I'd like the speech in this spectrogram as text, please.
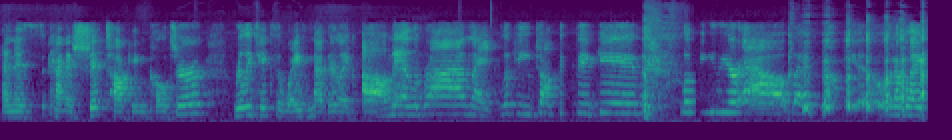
and this kind of shit talking culture really takes away from that. They're like, oh man, LeBron, like, look at you talk this big game, like, look at you, you're out, like, fuck you. And I'm like,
